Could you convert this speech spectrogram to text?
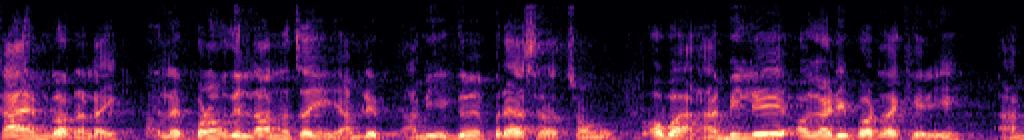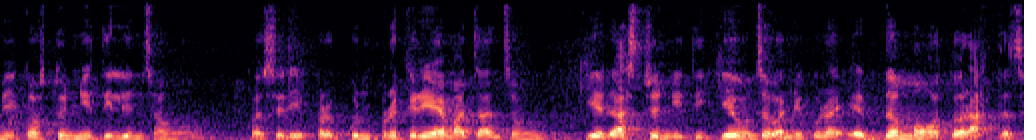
कायम गर्नलाई यसलाई बढाउँदै लान चाहिँ हामीले हामी एकदमै प्रयासरत छौँ। अब हामीले अगाडि बढ्दाखेरि हामी कस्तो नीति लिन्छौँ कसरी प्र कुन प्रक्रियामा जान्छौँ के राष्ट्रिय नीति के हुन्छ भन्ने कुरा एकदम महत्त्व राख्दछ।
